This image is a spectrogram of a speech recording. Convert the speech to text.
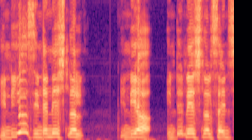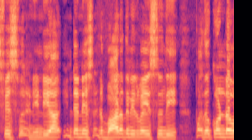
India's international India international science festival in India international అంటే భారత్ నిర్వహిస్తుంది. పదకొండవ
